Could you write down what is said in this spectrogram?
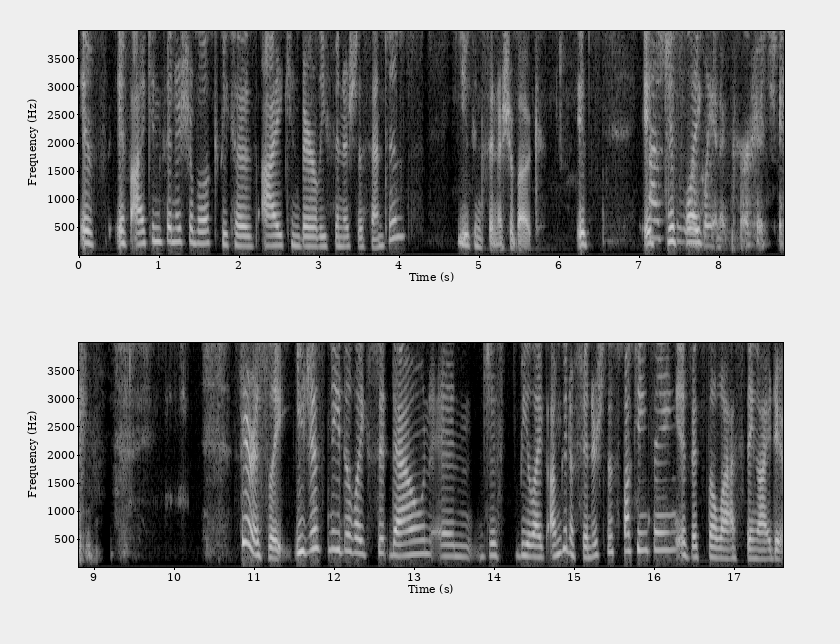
if if I can finish a book because I can barely finish a sentence, you can finish a book. It's it's just like and encouraging. Seriously, you just need to like sit down and just be like, I'm gonna finish this fucking thing if it's the last thing I do.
